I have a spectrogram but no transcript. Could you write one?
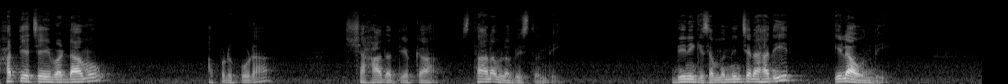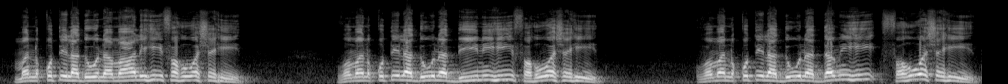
హత్య చేయబడ్డాము. అప్పుడు కూడా షహాదత్ యొక్క స్థానం లభిస్తుంది. దీనికి సంబంధించిన హదీద్ ఇలా ఉంది. మన్ కుతిల దూన మాలిహి ఫహువ షహీద్. వమన్ కుతిల దూన దీనిహి ఫహువ షహీద్ వమన్ కుతిల దూన దమిహి ఫహువ షహీద్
